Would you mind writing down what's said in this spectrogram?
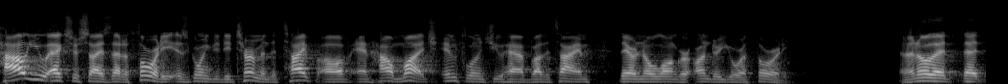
How you exercise that authority is going to determine the type of and how much influence you have by the time they are no longer under your authority. And I know that that,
